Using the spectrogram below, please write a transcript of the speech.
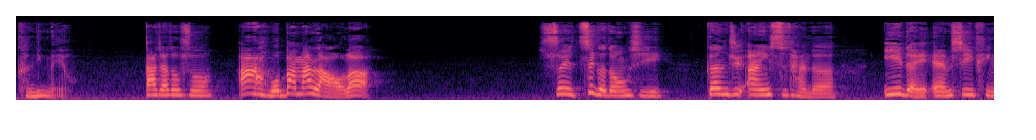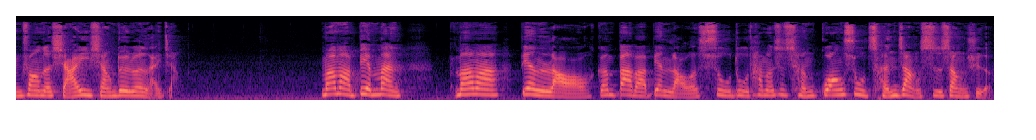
肯定没有。大家都说啊，我爸妈老了。所以这个东西，根据爱因斯坦的 E 等于 mc 平方的狭义相对论来讲，妈妈变慢。妈妈变老跟爸爸变老的速度，他们是呈光速成长式上去的。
